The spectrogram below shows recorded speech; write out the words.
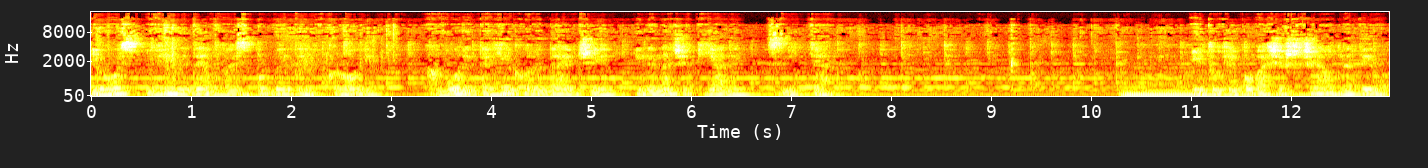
І ось він іде весь побитий в крові, хворий та гірко ридаючий і неначе п'яний сміття. І тут я побачив ще одне диво.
